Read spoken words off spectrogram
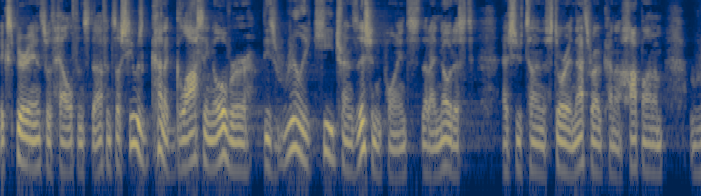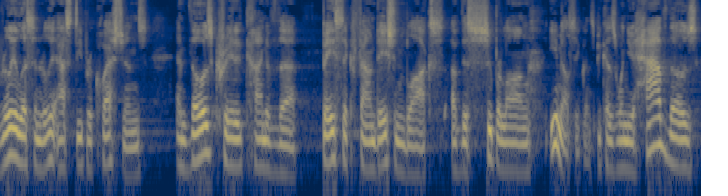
experience with health and stuff. And so she was kind of glossing over these really key transition points that I noticed as she was telling the story. And that's where I would kind of hop on them, really listen, really ask deeper questions. And those created kind of the basic foundation blocks of this super long email sequence. Because when you have those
